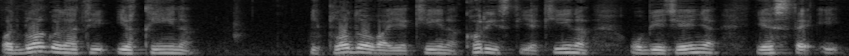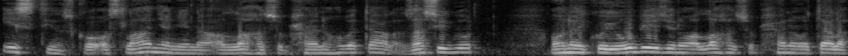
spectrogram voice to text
Od blagodati jakina i plodova jakina, koristi jakina, ubjeđenja, jeste i istinsko oslanjanje na Allaha subhanahu wa ta'ala. Zasigurno, onaj koji je ubjeđen u Allaha subhanahu wa ta'ala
